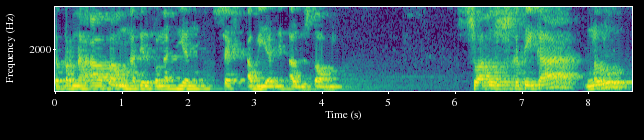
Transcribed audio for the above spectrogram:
pernah alpa menghadiri pengajian Syekh Abi Yazid Al Bustami suatu ketika ngeluh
